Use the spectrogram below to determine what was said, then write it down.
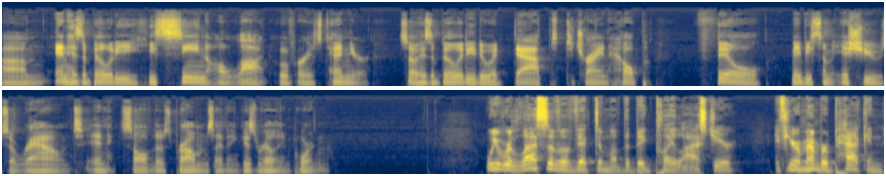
Um, and his ability, he's seen a lot over his tenure So his ability to adapt to try and help fill maybe some issues around and solve those problems, I think, is really important. We were less of a victim of the big play last year. If you remember back in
